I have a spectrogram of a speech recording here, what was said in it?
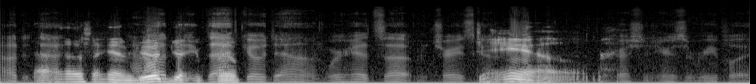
How did that? that's saying how good did game. that go down? We're heads up, and Trey's got Damn. Christian. Here's a replay.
